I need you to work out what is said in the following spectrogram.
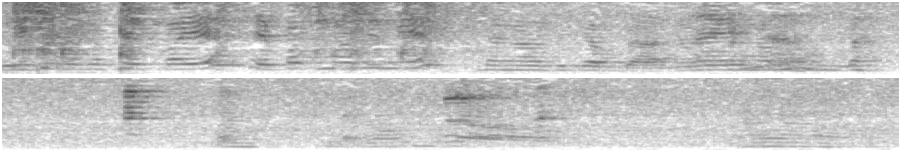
Terus sama siapa ya? Siapa kemarin ya? tanggal 13 Nah, ini. tanggal 16.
